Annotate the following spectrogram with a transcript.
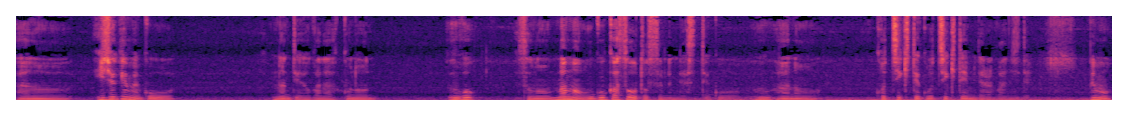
あの一生懸命こうなんていうのかなこの動そのママを動かそうとするんですってこううあのこっち来てこっち来てみたいな感じで。でも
